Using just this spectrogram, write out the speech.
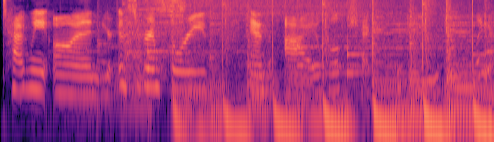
Tag me on your Instagram stories, and I will check with you later.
